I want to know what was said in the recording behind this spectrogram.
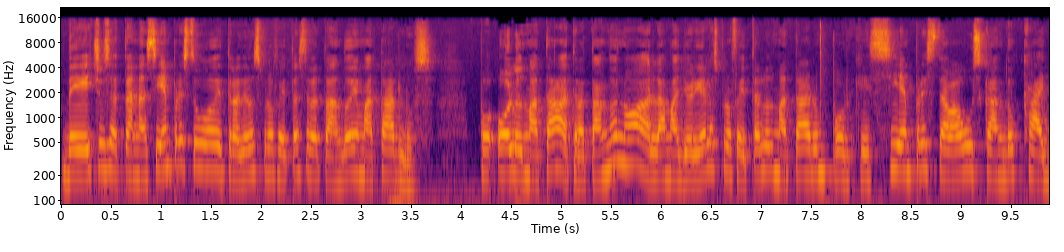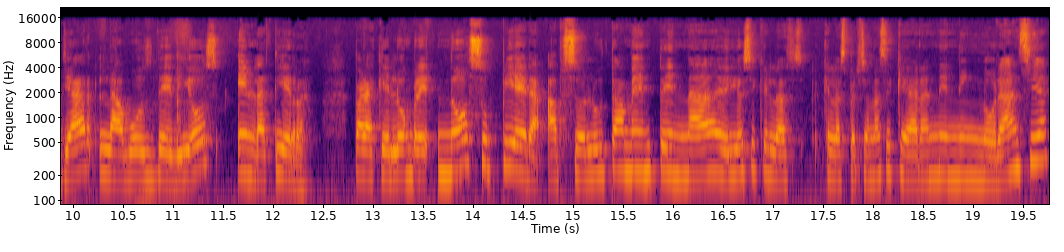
De hecho, Satanás siempre estuvo detrás de los profetas tratando de matarlos o los mataba, tratando no, a la mayoría de los profetas los mataron porque siempre estaba buscando callar la voz de Dios en la tierra para que el hombre no supiera absolutamente nada de Dios y que las, que las personas se quedaran en ignorancia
